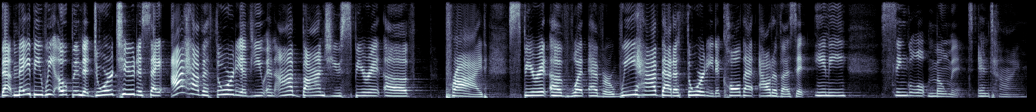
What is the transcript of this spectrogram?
that maybe we opened a door to to say, I have authority of you, and I bind you, spirit of pride, spirit of whatever. We have that authority to call that out of us at any single moment in time.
